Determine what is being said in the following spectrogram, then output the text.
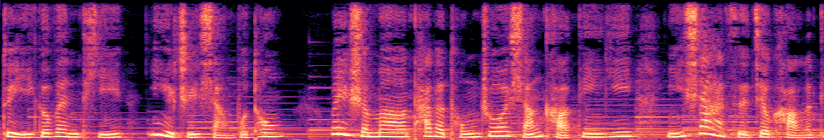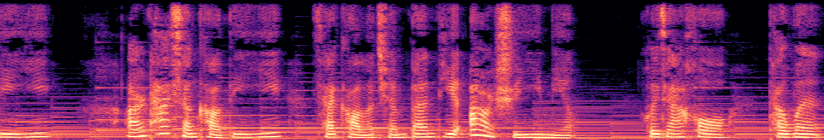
对一个问题一直想不通：为什么他的同桌想考第一，一下子就考了第一，而他想考第一，才考了全班第二十一名？回家后，他问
